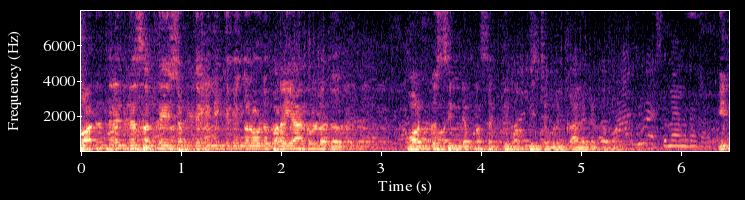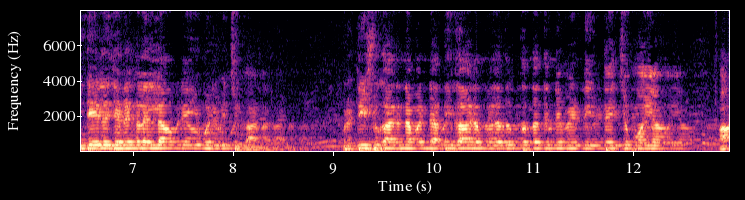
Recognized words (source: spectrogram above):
ഈ സന്ദേശം എനിക്ക് നിങ്ങളോട് പറയാനുള്ളത് കോൺഗ്രസിന്റെ പ്രസക്തി വർദ്ധിച്ച ഒരു കാലഘട്ടമാണ്. ഇന്ത്യയിലെ ജനങ്ങളെല്ലാവരെയും ഒരുമിച്ച് കാണാൻ. ബ്രിട്ടീഷുകാരൻ അവന്റെ അധികാരം നിലനിർത്തുന്നതിന് വേണ്ടി ഇട്ടേച്ചു പോയ ആ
